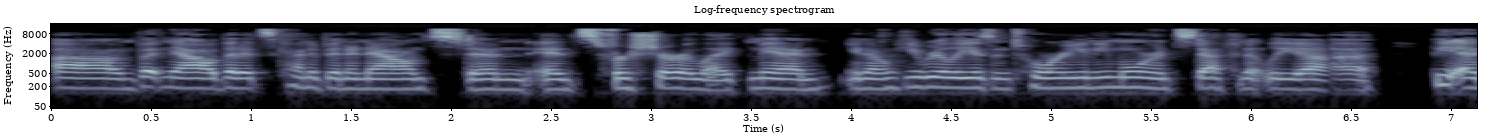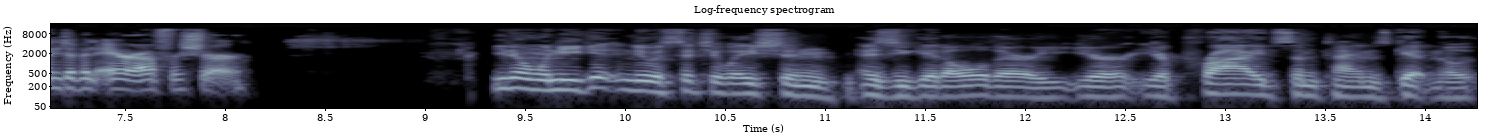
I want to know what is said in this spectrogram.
Um, but now that it's kind of been announced and it's for sure like, man, you know, he really isn't touring anymore. It's definitely, uh, the end of an era for sure. You know, when you get into a situation as you get older, your, your pride sometimes get in the,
